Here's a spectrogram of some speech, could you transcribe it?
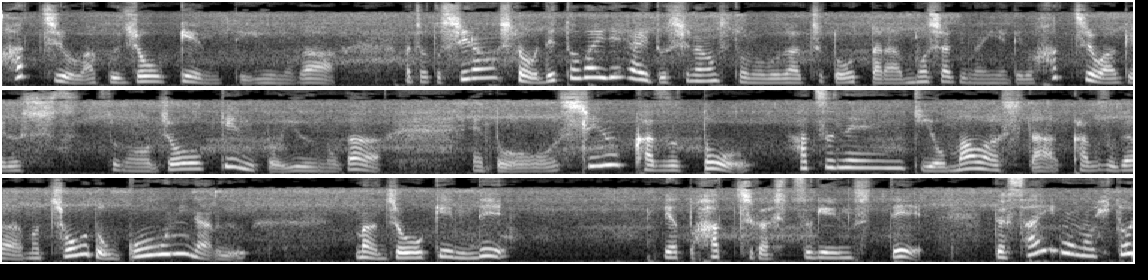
ハッチを開く条件っていうのがまあ、ちょっと知らん人、デッドバイデイライト知らん人のがちょっとおったら申し訳ないんやけど、ハッチを開ける、その条件というのが、えっと、死ぬ数と発電機を回した数が、まあ、ちょうど5になる、まあ、条件で、やっとハッチが出現して、で、最後の1人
